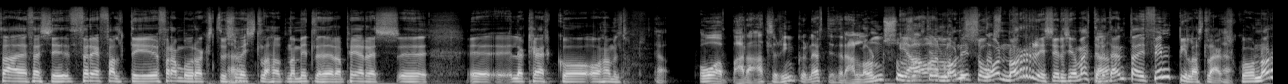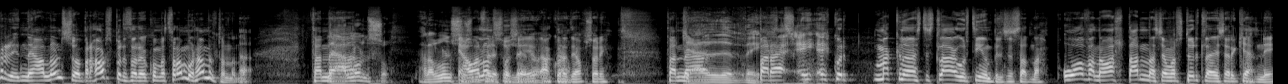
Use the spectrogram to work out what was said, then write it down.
Það er þessi þrefaldi framúrækstu sveisla þarna milli þeirra Peres, uh, uh, Leclerc og, og Hamilton Já. Og bara allur ringurinn eftir Þegar Alonso Já, Alonso og Norris eru síðan mættir, Ja. þetta endaði fimmбílaslag sko, og Norris, nei, Alonso bara hálspurð þar að komast fram úr Hamilton ja. Nei, Alonso. Það er Alonso Já, sem Alonso upp á segi, hliðina. akkurat já, sorry. Þannig að Geðveikt, bara e einhver magnaðasti slagur tíumbilsins þarna ofan á allt annað sem var styrlaði þessari keppni.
